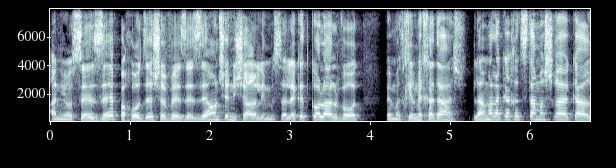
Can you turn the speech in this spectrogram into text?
אני עושה זה, פחות זה שווה זה, זה ההון שנשאר לי, מסלק את כל ההלוואות, ומתחיל מחדש. למה לקחת סתם אשראי יקר?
